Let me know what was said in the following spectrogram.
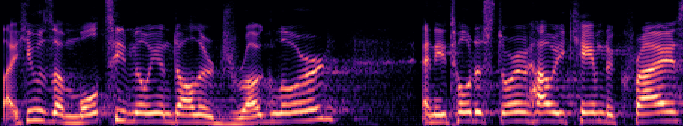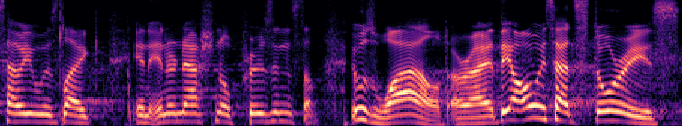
like he was a multi million dollar drug lord. And he told a story of how he came to Christ, how he was like in international prison and stuff. It was wild, all right? They always had stories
